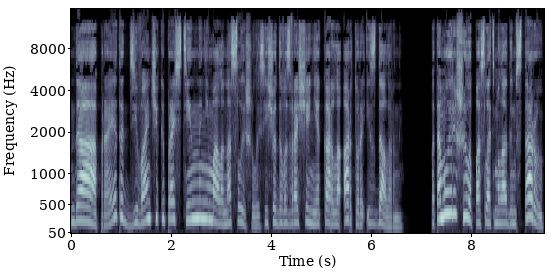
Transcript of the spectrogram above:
Да, про этот диванчик и простинно немало наслышалась еще до возвращения Карла Артура из Далларны. Потому и решила послать молодым старую,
